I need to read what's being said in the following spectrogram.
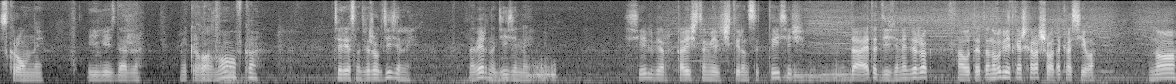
скромный. И есть даже микроволновка. Интересно, движок дизельный? Наверное, дизельный. Сильвер. Количество миль 14 тысяч. Да, это дизельный движок. А вот это, ну, выглядит, конечно, хорошо, да, красиво. Но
